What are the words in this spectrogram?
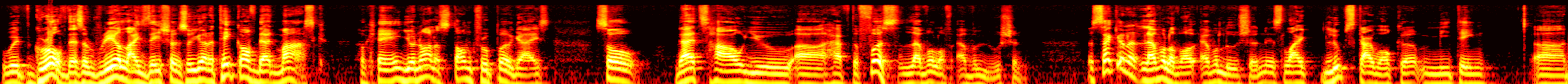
with growth. There's a realization. So you got to take off that mask. Okay, you're not a stormtrooper, guys. So that's how you uh, have the first level of evolution. The second level of evolution is like Luke Skywalker meeting uh,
